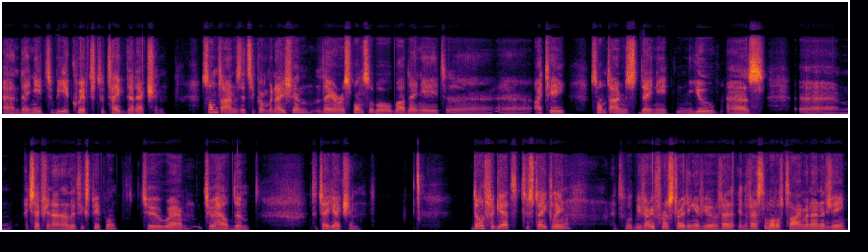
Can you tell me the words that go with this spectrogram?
and they need to be equipped to take that action. Sometimes it's a combination. They are responsible, but they need uh, uh, IT. Sometimes they need you as um, exception analytics people to um, to help them to take action. Don't forget to stay clean. It would be very frustrating if you invest a lot of time and energy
